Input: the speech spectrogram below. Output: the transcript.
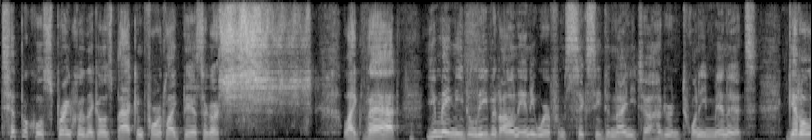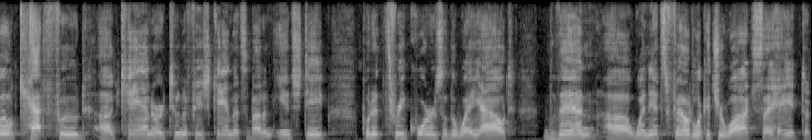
typical sprinkler that goes back and forth like this, or goes shh, like that, you may need to leave it on anywhere from 60 to 90 to 120 minutes. Get a little cat food uh, can or a tuna fish can that's about an inch deep, put it three quarters of the way out. Then, uh, when it's filled, look at your watch, say, hey, it took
